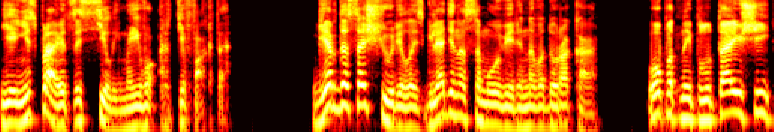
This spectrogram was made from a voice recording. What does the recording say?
Ей не справиться с силой моего артефакта». Герда сощурилась, глядя на самоуверенного дурака. Опытный плутающий,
